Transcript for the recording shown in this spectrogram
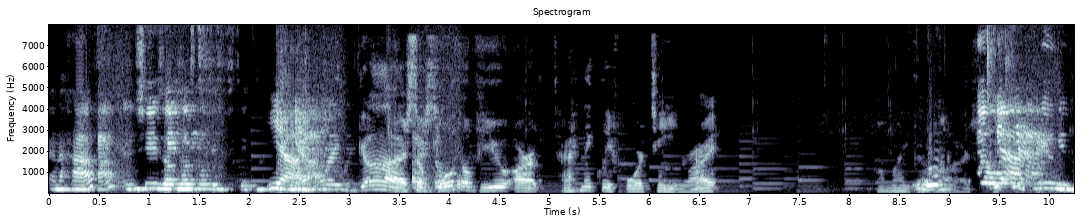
and a half, and she's almost 15. Yeah. Oh my gosh, so both of you are technically 14, right? Oh my gosh. Yeah. You.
